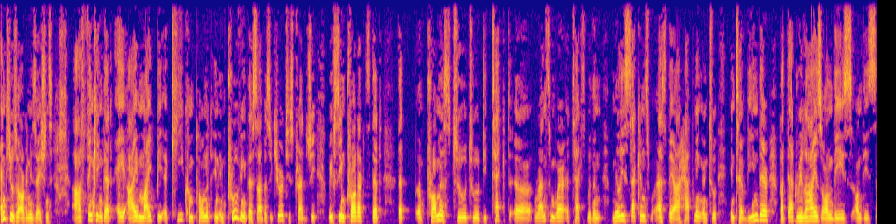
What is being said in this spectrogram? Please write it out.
end user organizations are thinking that AI might be a key component in improving their cybersecurity strategy. We've seen products that that uh, promise to to detect uh, ransomware attacks within milliseconds as they are happening and to intervene there, but that relies on these on these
